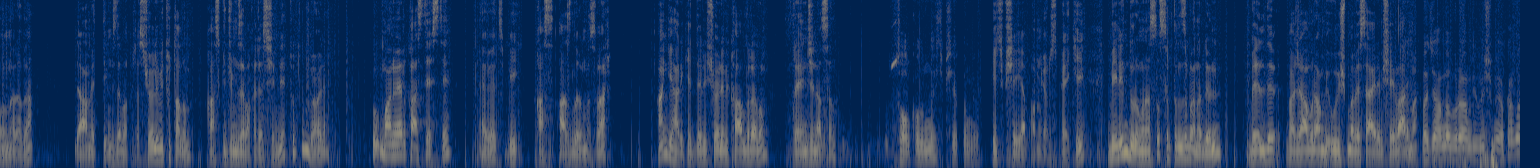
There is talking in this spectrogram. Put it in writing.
onlara da devam ettiğimizde bakacağız. Şöyle bir tutalım. Kas gücümüze bakacağız şimdi. Tutun böyle. Bu manuel kas testi. Evet bir kas azlığımız var. Hangi hareketleri şöyle bir kaldıralım. Renci nasıl? Sol kolumda hiçbir şey yapamıyorum. Hiçbir şey yapamıyoruz peki. Belin durumu nasıl? Sırtınızı bana dönün. Belde bacağı vuran bir uyuşma vesaire bir şey var mı? Bacağıma vuran bir uyuşma yok ama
